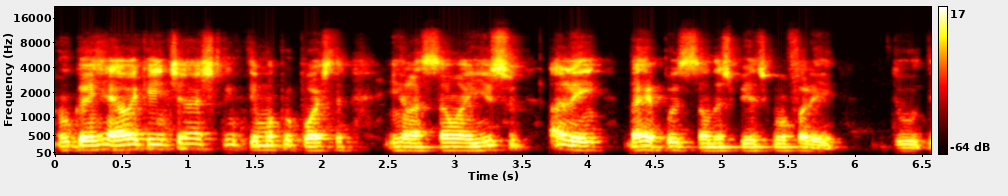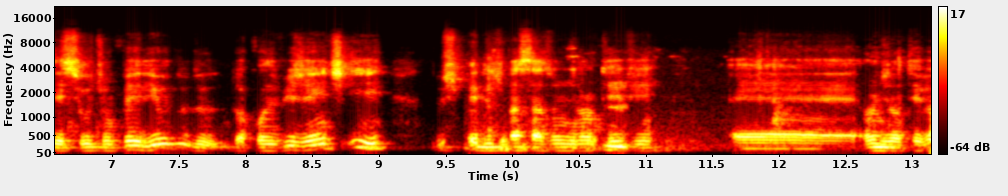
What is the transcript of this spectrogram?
o ganho real é que a gente acha que tem que ter uma proposta em relação a isso, além da reposição das perdas, como eu falei, do, desse último período, do, do, acordo vigente, e dos períodos passados onde não teve, é, onde não teve,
